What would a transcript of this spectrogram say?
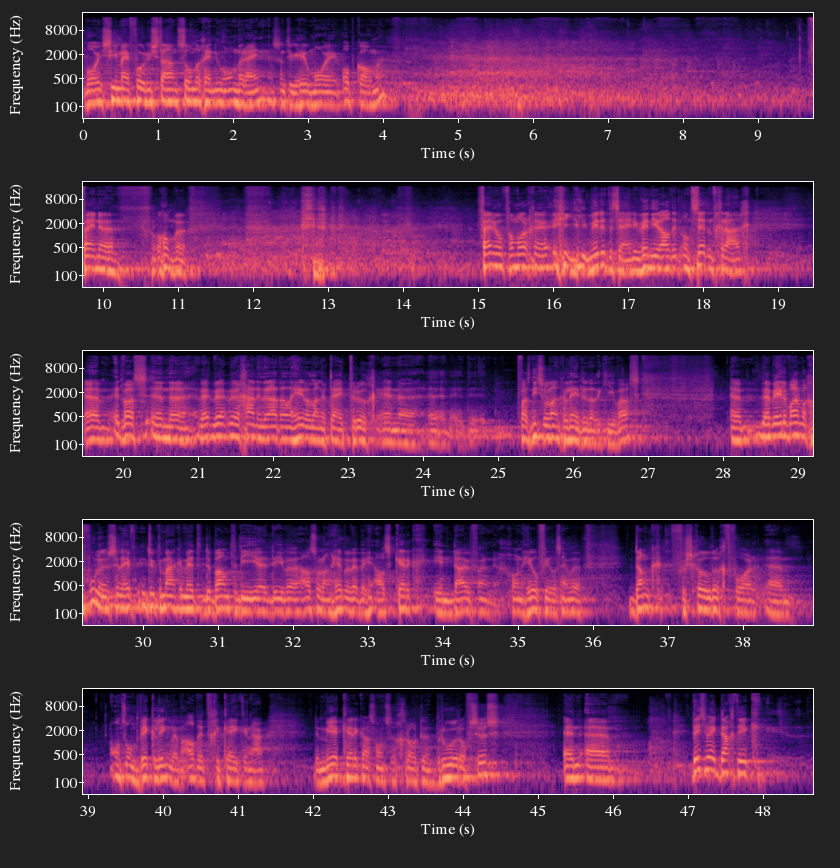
Mooi, zie mij voor u staan, zondag en uw onrein. Dat is natuurlijk heel mooi opkomen. Fijn eh, om. eh, Fijn om vanmorgen in jullie midden te zijn. Ik ben hier altijd ontzettend graag. Ehm, het was een, eh, we, we- gaan inderdaad al een hele lange tijd terug. En het was niet zo lang geleden dat ik hier was. Ehm, we hebben hele warme gevoelens. Het heeft natuurlijk te maken met de band die, eh, die we al zo lang hebben. We hebben als kerk in Duiven gewoon heel veel zijn we dank verschuldigd voor ehm, onze ontwikkeling. We hebben altijd gekeken naar de Meerkerk als onze grote broer of zus. En ehm, deze week dacht ik,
